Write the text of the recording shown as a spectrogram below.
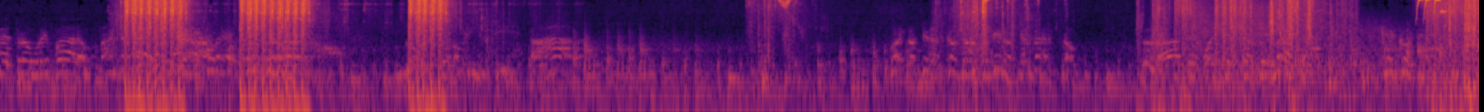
dietro un riparo! Mangiate! Non sono vinti! Ah! Quando si nascondono così non c'è verso! Fate qualche capimata! Che cosa?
